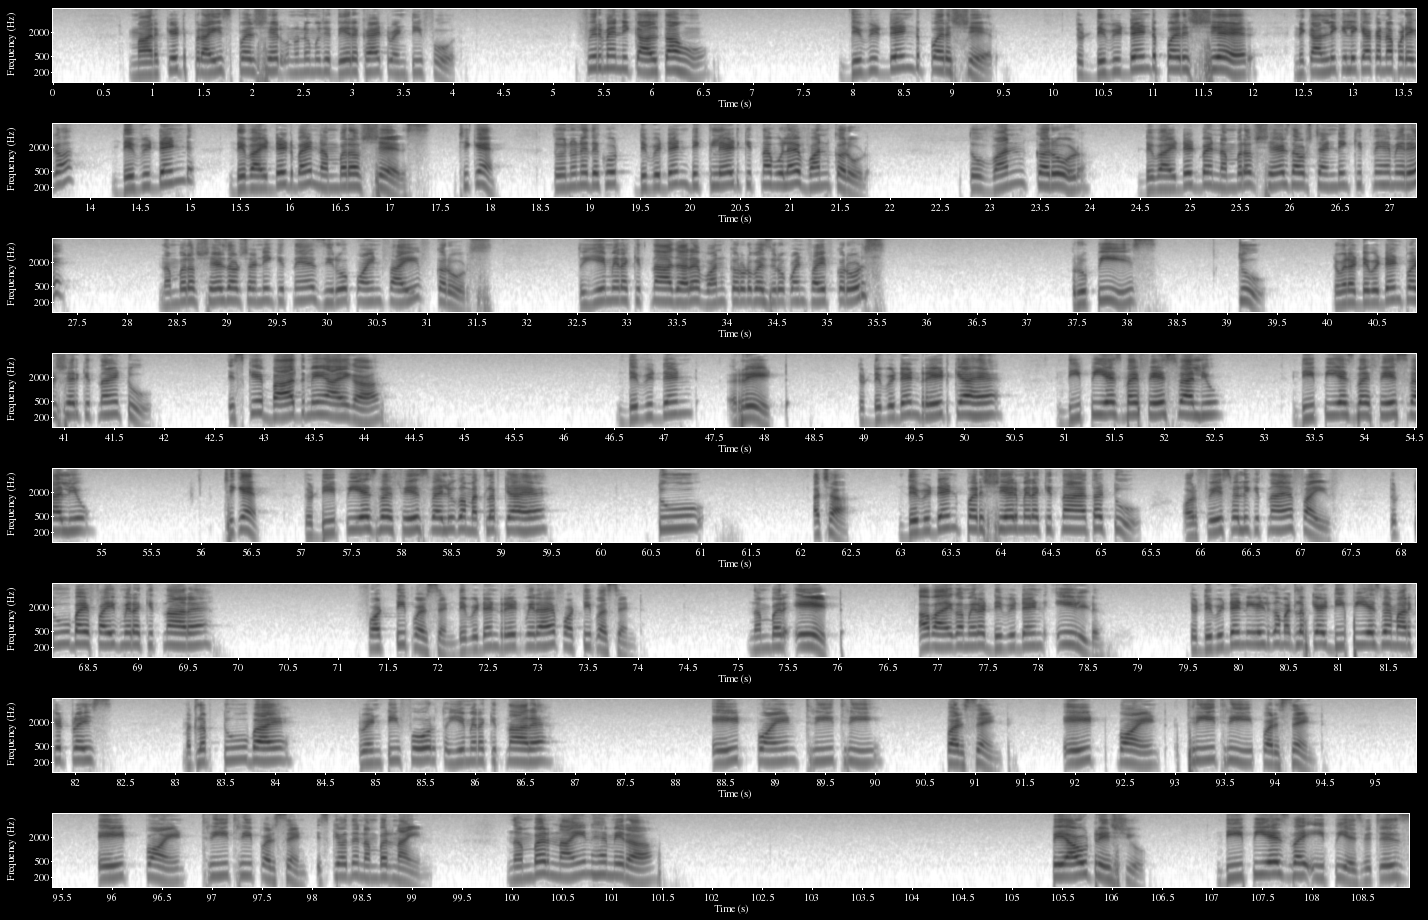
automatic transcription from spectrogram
market price per share उन्होंने मुझे दे रखा है ट्वेंटी फोर फिर मैं निकालता हूँ डिविडेंड पर शेयर तो डिविडेंड पर शेयर निकालने के लिए क्या करना पड़ेगा? Dividend divided by number of shares ठीक है? तो इन्होंने देखो डिविडेंड डिक्लेयर्ड कितना बोला है? वन करोड़ तो one crore divided by number of shares outstanding कितने हैं मेरे? नंबर ऑफ़ शेयर्स आउटस्टैंडिंग कितने हैं? 0.5 करोड़ तो ये मेरा कितना आ जा रहा है? One crore by 0.5 crore rupees two तो मेरा डिविडेंड पर शेयर कितना है? टू इसके बाद में आएगा डिविडेंड रेट तो डिविडेंड रेट क्या है? DPS by face value DPS by face value ठीक है? तो डीपीएस बाय फेस वैल्यू का मतलब क्या है? टू अच्छा डिविडेंड पर शेयर मेरा कितना आया था? टू. और फेस वैल्यू कितना आया? फाइव तो टू बाई फाइव मेरा कितना आ रहा है? फोर्टी परसेंट डिविडेंड रेट मेरा है फोर्टी परसेंट नंबर एट अब आएगा मेरा डिविडेंड ईल्ड तो डिविडेंड ईल्ड का मतलब क्या है? डीपीएस बाय मार्केट प्राइस मतलब टू बाय ट्वेंटी फोर तो ये मेरा कितना आ रहा है? Eight point three three percent eight point three three percent eight point three three percent इसके बाद नंबर नाइन नंबर नाइन है मेरा। Payout ratio D DPS by EPS which is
